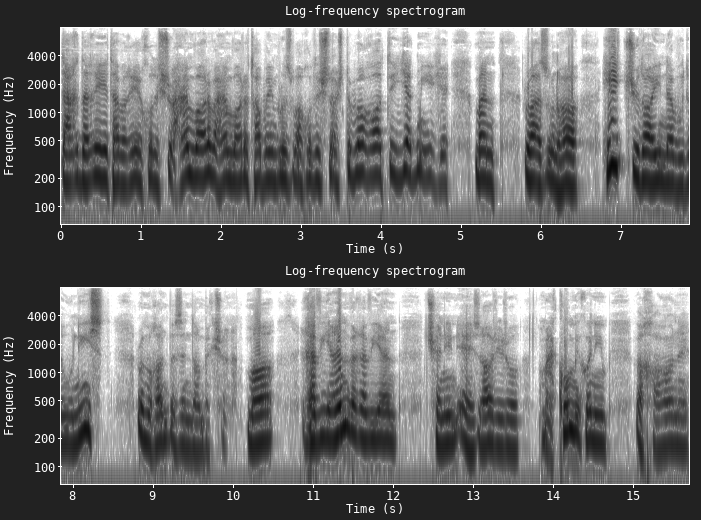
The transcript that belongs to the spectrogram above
دغدغه طبقه خودش رو همواره و همواره تا به امروز با خودش داشته با قاطعیت میگه که من رو از اونها هیچ جدایی نبوده و نیست رو می‌خوان به زندان بکشنم ما قویان و قویان چنین احزاری رو محکوم می‌کنیم و خواهان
